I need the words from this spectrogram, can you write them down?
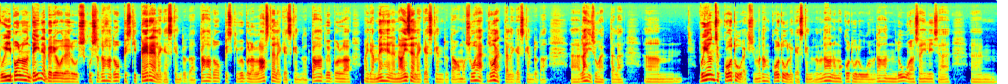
võib-olla on teine periood elus, kus sa tahad hoopiski perele keskenduda, tahad hoopiski võib-olla lastele keskenduda, tahad võib-olla, ma ei tea, mehele, naisele keskenduda, oma suhe, suhetele keskenduda äh,, lähisuhetele ähm,. või on see kodu, eks ju, ma tahan kodule keskenduda, ma tahan oma kodu luua, ma tahan luua sellise ähm,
